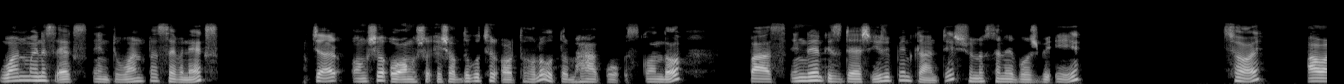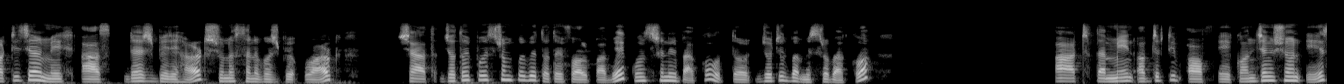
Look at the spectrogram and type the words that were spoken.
one minus x into one plus seven x চার অংশ ও অংশ এই শব্দগুচ্ছের অর্থ হলো উত্তর ভাগ ও স্কন্দ পাঁচ England is dash European country শূন্যস্থানে বসবে এ। ছয় our teacher make us dash very hard শূন্যস্থানে বসবে ওয়ার্ক সাত, যতই পরিশ্রম করবে ততই ফল পাবে। কোন শ্রেণির বাক্য? উত্তর, জটিল বা মিশ্র বাক্য। আট the main objective of a conjunction is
